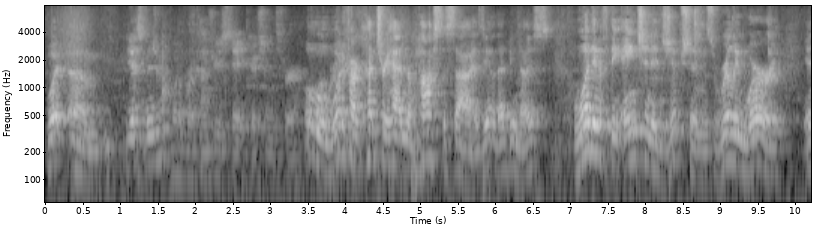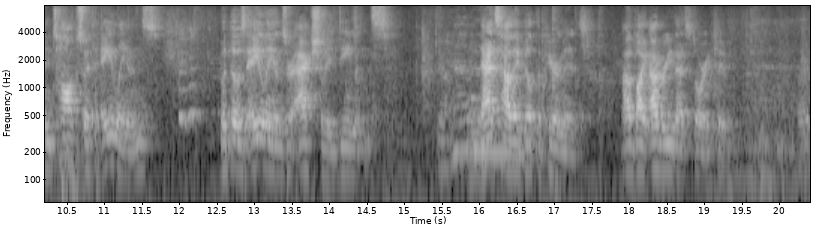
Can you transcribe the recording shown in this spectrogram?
What, um, yes, Benjamin? What if our country stayed Christians for? Oh, what if our country hadn't apostatized? Yeah, that'd be nice. What if the ancient Egyptians really were in talks with aliens, but those aliens are actually demons? And that's how they built the pyramids. I'd like, I'd read that story too. Right?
